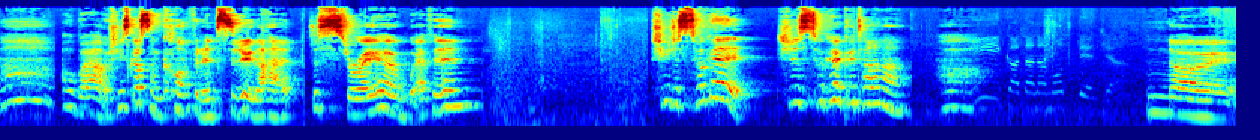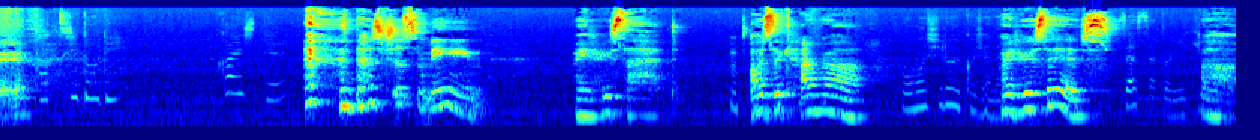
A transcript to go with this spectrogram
oh wow, she's got some confidence to do that. Destroy her weapon? She just took it! She just took her katana. no. That's just mean. Wait, who's that? Oh, it's the camera. Wait, who's this? Oh.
